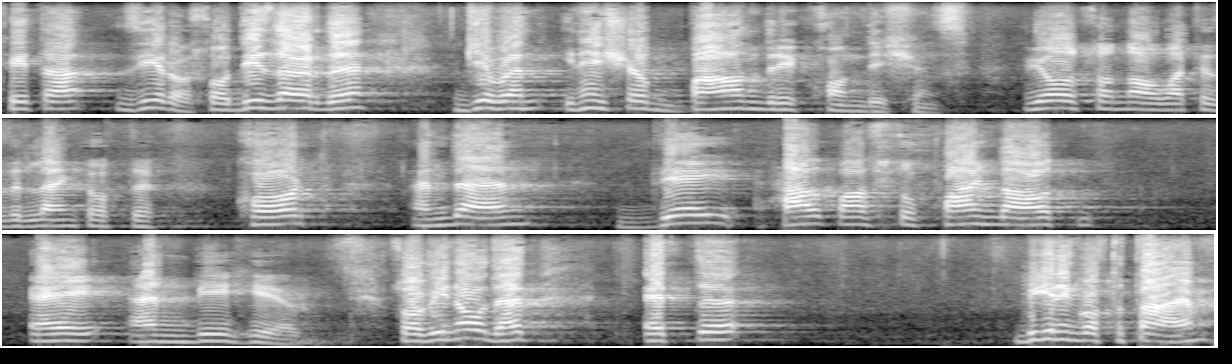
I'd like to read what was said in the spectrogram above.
theta 0. So these are the given initial boundary conditions. We also know what is the length of the cord, and then they help us to find out A and B here. So we know that at the beginning of the time,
